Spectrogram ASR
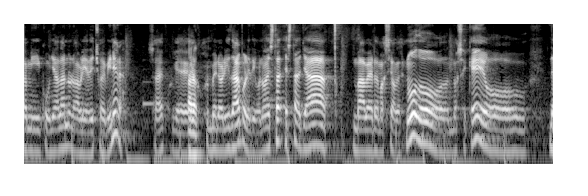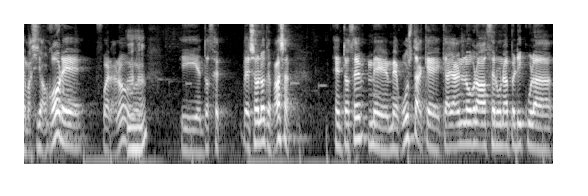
a mi cuñada no lo habría dicho de vinera, ¿sabes? Porque es menor y tal, pues le digo, no, esta, esta ya va a haber demasiado desnudo, o no sé qué, o demasiado gore, fuera, ¿no? Y entonces, eso es lo que pasa. Entonces, me, gusta que, hayan logrado hacer una película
